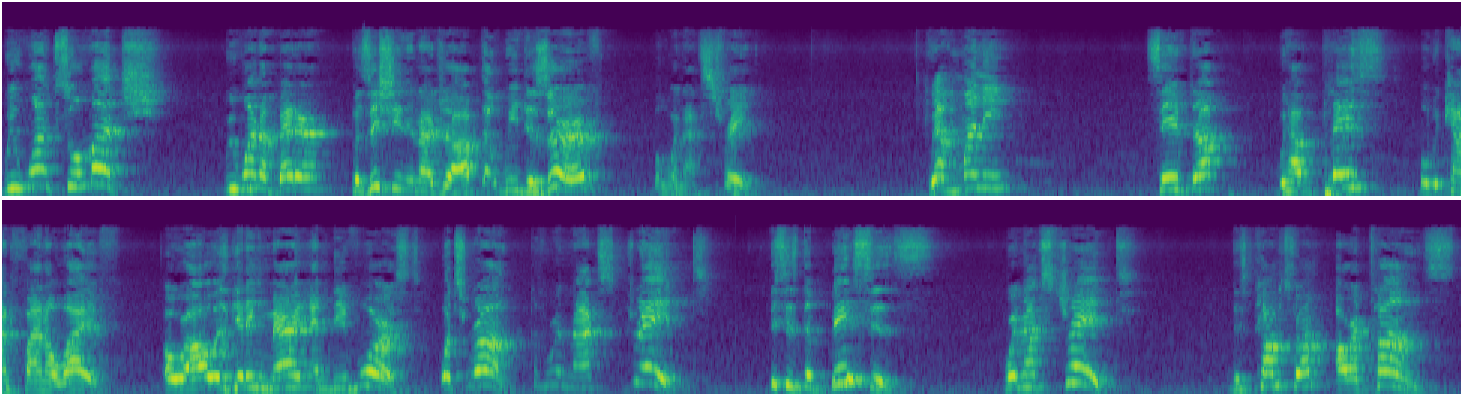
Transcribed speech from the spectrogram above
we want so much. We want a better position in our job that we deserve, but we're not straight. We have money saved up, we have place, but we can't find a wife. Or we're always getting married and divorced. What's wrong? Because we're not straight. This is the basis. We're not straight. This comes from our tongues.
